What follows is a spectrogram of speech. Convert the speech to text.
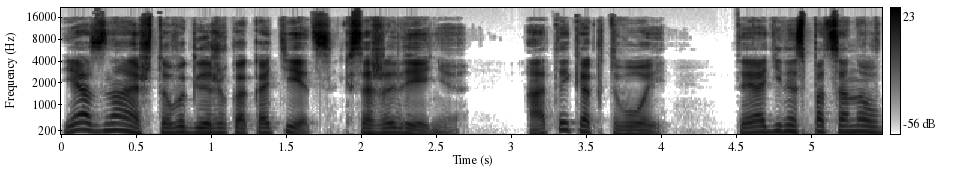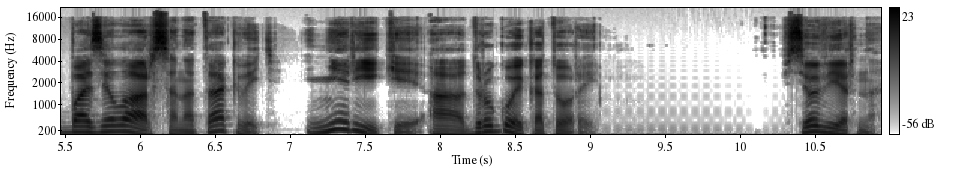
«Я знаю, что выгляжу как отец, к сожалению. А ты как твой. Ты один из пацанов в базе Ларсона, так ведь? Не Рики, а другой который». «Все верно.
